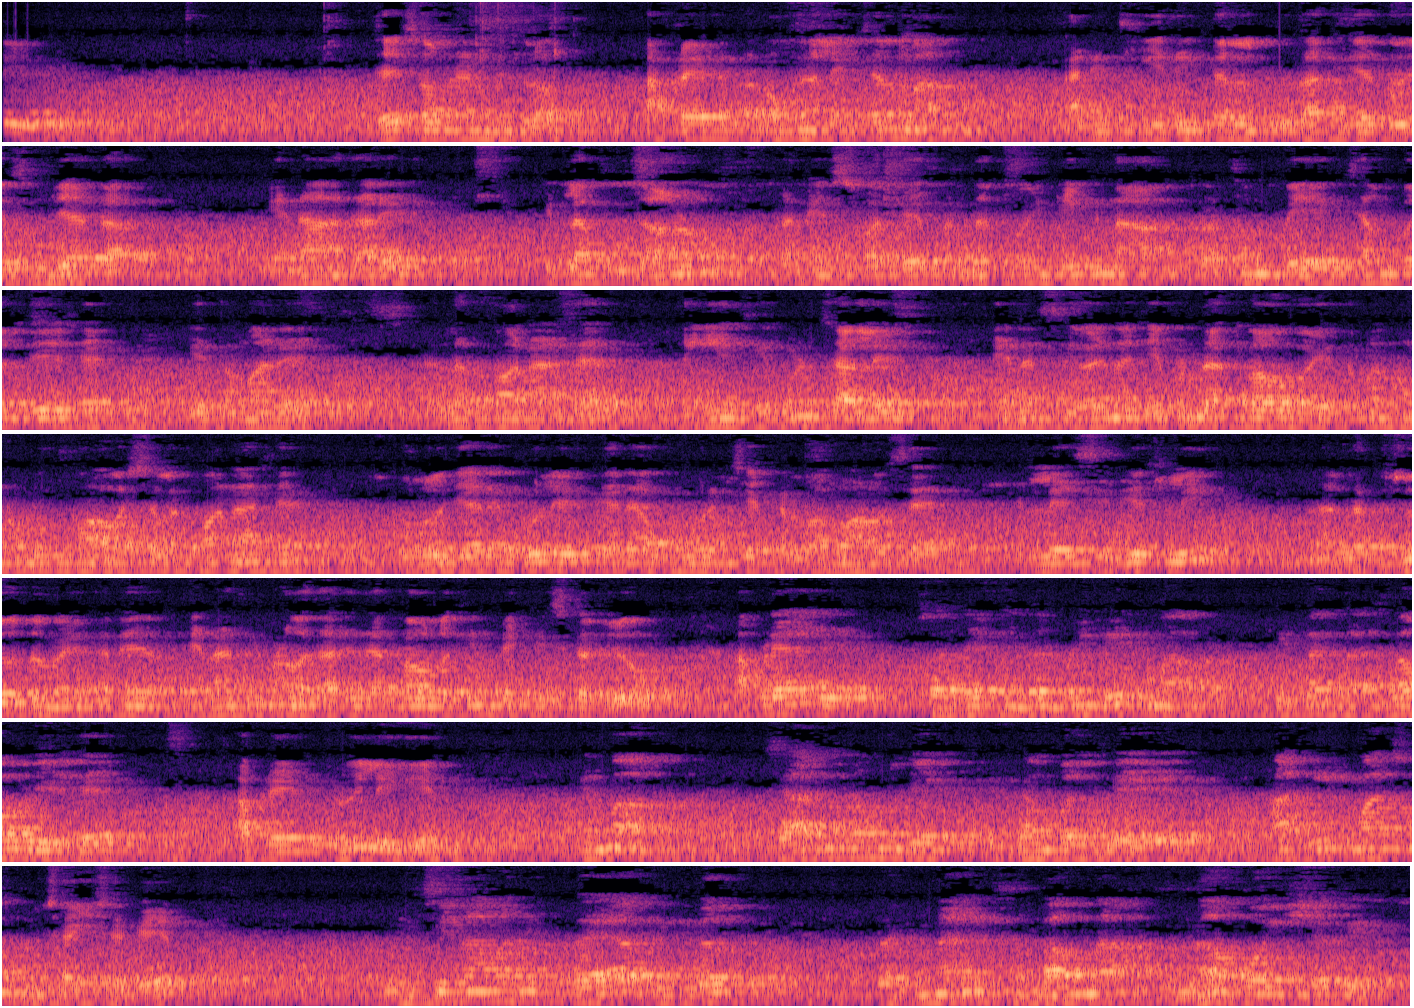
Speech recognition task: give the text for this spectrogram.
જય સ્વામિનારાયણ મિત્રો. આપણે અગાઉના લેક્ચરમાં આની થિયરિકલ ઉધાર જે તો એ સમજ્યા હતા, એના આધારે કેટલાક ઉદાહરણો અને સ્વાધ્યાય પંદર પોઈન્ટ એકના પ્રથમ બે એક્ઝામ્પલ જે છે, એ તમારે લખવાના છે. અહીંયા જે પણ ચાલે, એના સિવાયના જે પણ દાખલાઓ હોય, એ તમે નોટબુકમાં અવશ્ય લખવાના છે. સ્કૂલો જ્યારે ખુલે, ત્યારે આ હોમવર્ક ચેક કરવામાં આવશે એટલે સિરિયસલી લખજો તમે, અને એનાથી પણ વધારે દાખલાઓ લખીને પ્રેક્ટિસ કરજો. આપણે સ્વાધ્યાય પંદર પોઈન્ટ કેટલાક દાખલાઓ જે છે, આપણે જોઈ લઈએ. એમાં ચાર નંબરનું જે એક્ઝામ્પલ છે, આ એક માર્ક્સમાં પૂછાઈ શકે. નીચેનામાંથી કયા વિકલ્પ ઘટનાની સંભાવના ન હોઈ શકે?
